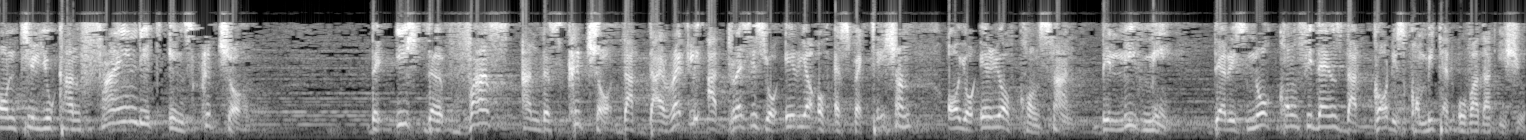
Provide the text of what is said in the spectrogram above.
Until you can find it in Scripture, the ish the verse and the scripture that directly addresses your area of expectation or your area of concern believe me there is no confidence that god is committed over that issue.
